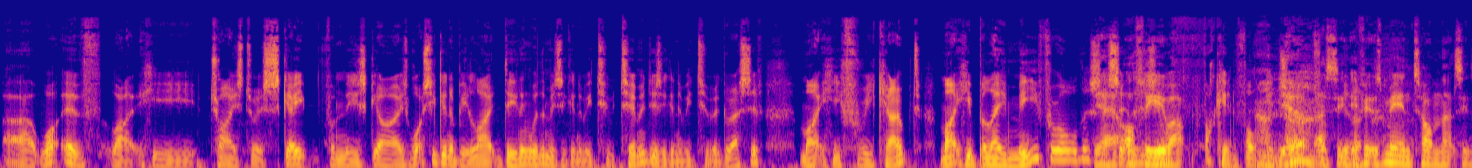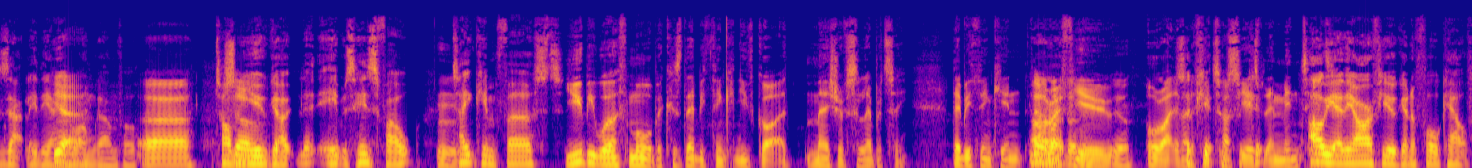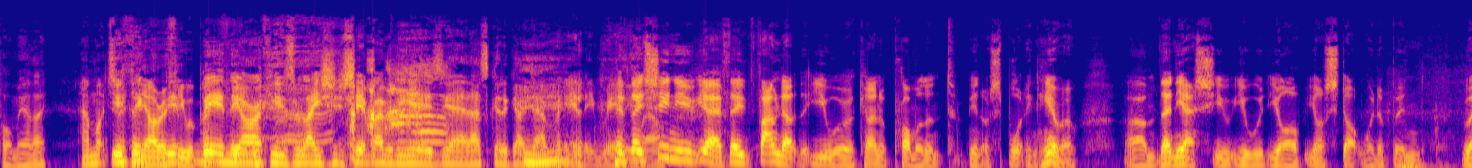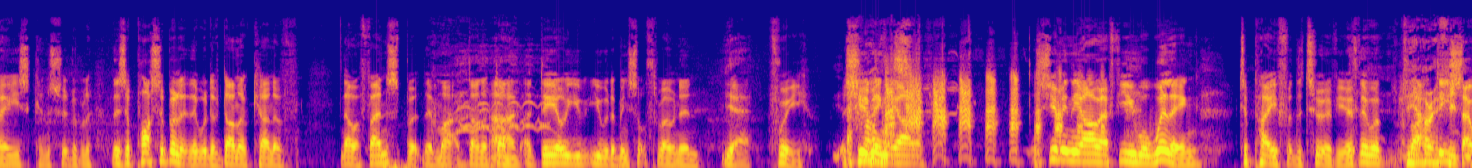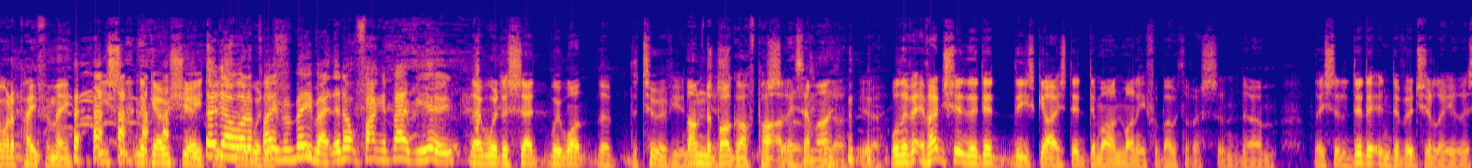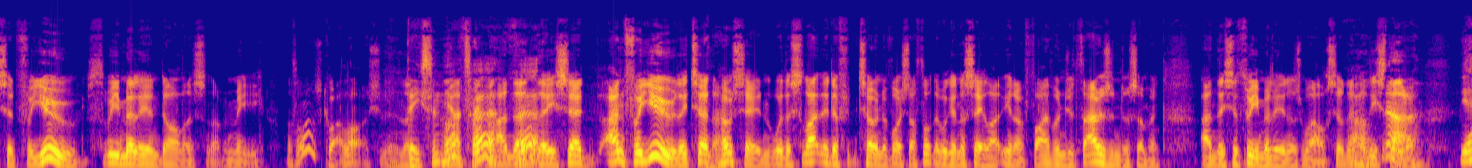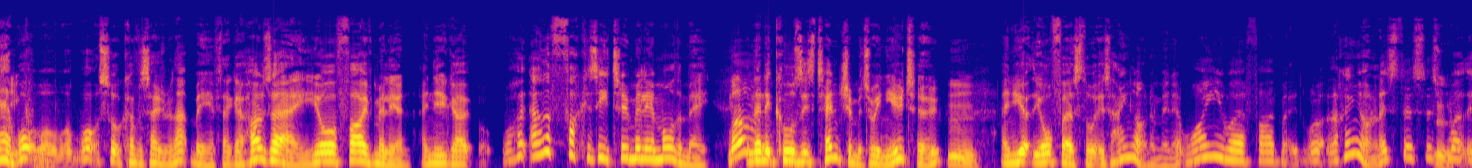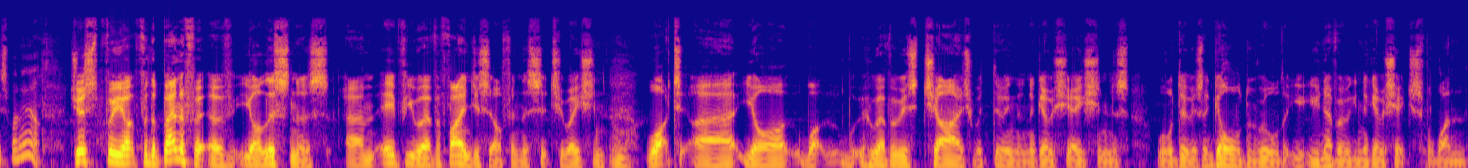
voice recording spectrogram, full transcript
uh, what if like he tries to escape from these guys? What's he going to be like dealing with them? Is he going to be too timid? Is he going to be too aggressive? Might he freak out? Might he blame me for all this? Yeah, say, offer "This you up." Fucking fault, you Yeah, jerk," that's, you know. if it was me and Tom, that's exactly the angle Yeah. I'm going for. Uh, Tom, so- you go. It was his fault. Take him first. You'd be worth more because they'd be thinking you've got a measure of celebrity. They'd be thinking, Yeah, right, RFU, yeah. all right, they've had a few Secu- tough years, secu- but they're minted. Oh yeah, the RFU are going to fork out for me, are they? How much Do you do you think the RFU would pay me and the you? RFU's relationship over the years? Yeah, that's going to go down really, really. if they'd well. seen you, yeah, if they found out that you were a kind of prominent, you know, sporting hero, um, then yes, you, you would your your stock would have been raised considerably. There's a possibility they would have done a kind of no offence, but they might have done a, done a deal. You you would have been sort of thrown in yeah, free, assuming the RF, assuming the RFU were willing to pay for the two of you. If they were The like, RFU decent, don't want to pay for me. decent negotiators, they don't want to pay have, for me, mate. They don't fucking pay for you. they would have said, "We want the, the two of you." I'm the bog off part of sort this, am I? you know, yeah. Well, eventually they did. These guys did demand money for both of us, and um, they sort of did it individually. They said, "For you, three million dollars." And that was me. I thought well, that's quite a lot, actually. And then- Decent, Oh, yeah, I'd fair. and then fair. they said, and for you, they turned to Jose with a slightly different tone of voice. I thought they were going to say like, you know, five hundred thousand or something, and they said three million as well. So they, at oh, least they were. Yeah, what, what what sort of conversation would that be if they go, Jose, you're five million, and you go, Why, how the fuck is he two million more than me? Well- and then it causes tension between you two, Hmm. and you, your first thought is, hang on a minute, why are you worth five? mi- Well, hang on, let's let's, let's Hmm. work this one out. Just for your for the benefit of your listeners, um, if you ever find yourself in this situation, what uh, your what whoever is charged with doing the negotiations will do is a golden rule that you, you never negotiate just for one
